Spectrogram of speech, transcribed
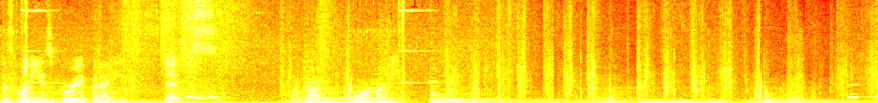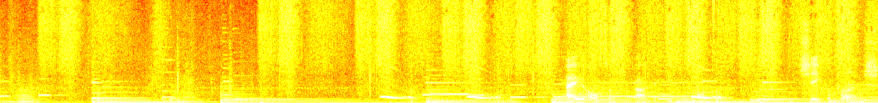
This money is great, but I need sticks. Oh my god, more money. I also forgot that you can multiple shake a bunch.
